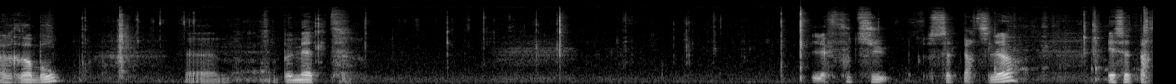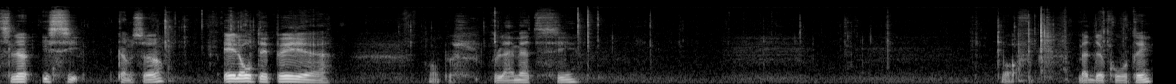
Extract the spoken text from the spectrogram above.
robot. on peut mettre le foutu cette partie-là et cette partie-là ici, comme ça. Et l'autre épée, euh, on peut, la mettre ici. Bon, mettre de côté.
